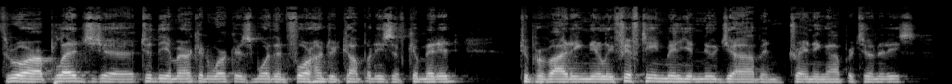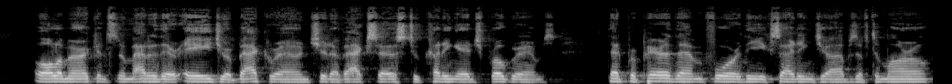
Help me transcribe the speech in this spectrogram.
Through our pledge uh, to the American workers, more than 400 companies have committed to providing nearly 15 million new job and training opportunities. All Americans, no matter their age or background, should have access to cutting edge programs that prepare them for the exciting jobs of tomorrow.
